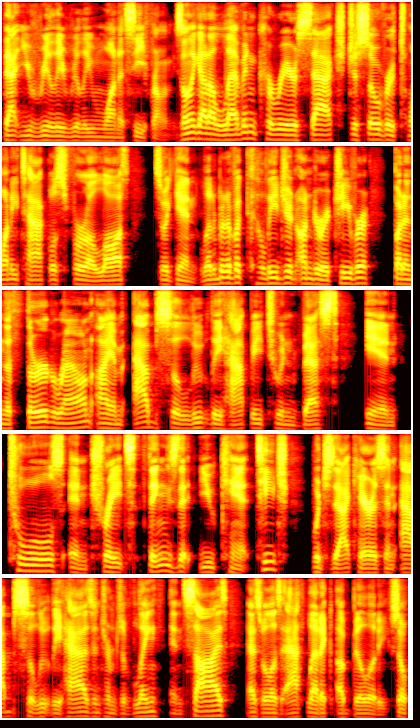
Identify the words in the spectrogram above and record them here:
that you really, really want to see from him. He's only got 11 career sacks, just over 20 tackles for a loss. So, again, a little bit of a collegiate underachiever. But in the third round, I am absolutely happy to invest in tools and traits, things that you can't teach, which Zach Harrison absolutely has in terms of length and size, as well as athletic ability. So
